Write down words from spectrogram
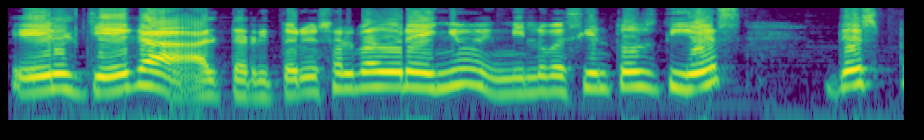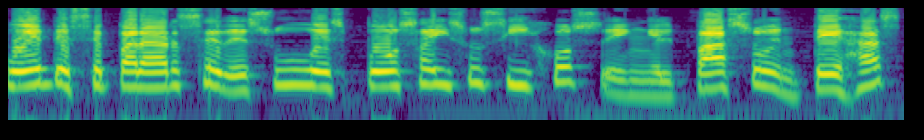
él llega al territorio salvadoreño en 1910 después de separarse de su esposa y sus hijos en El Paso, en Texas,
